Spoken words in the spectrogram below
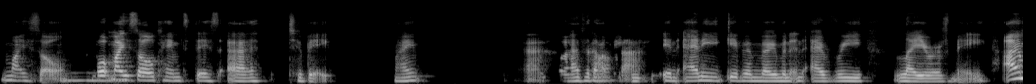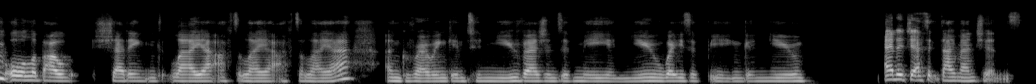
my soul, mm. what my mm. soul came to this earth to be, right? Yeah. Whatever that means that. in any given moment in every layer of me. I'm all about shedding layer after layer after layer and growing into new versions of me and new ways of being and new energetic dimensions.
